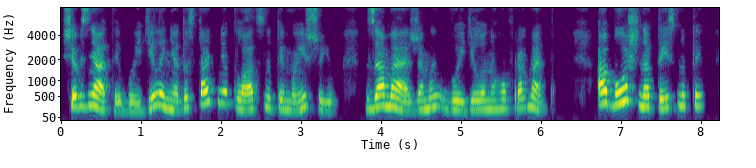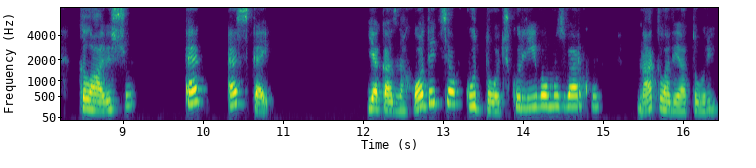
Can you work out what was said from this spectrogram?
Щоб зняти виділення, достатньо клацнути мишею за межами виділеного фрагмента, або ж натиснути клавішу «Е- Escape, яка знаходиться в куточку лівому зверху на клавіатурі.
